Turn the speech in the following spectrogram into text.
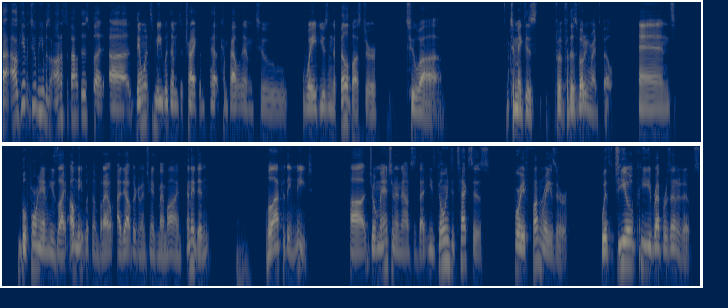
I'll give it to him. He was honest about this, but uh, they went to meet with him to try to compel compel him to wade using the filibuster to uh to make this for, for this voting rights bill. And beforehand, he's like, "I'll meet with them, but I I doubt they're going to change my mind," and they didn't. Mhm. Well, after they meet, uh, Joe Manchin announces that he's going to Texas for a fundraiser with GOP representatives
